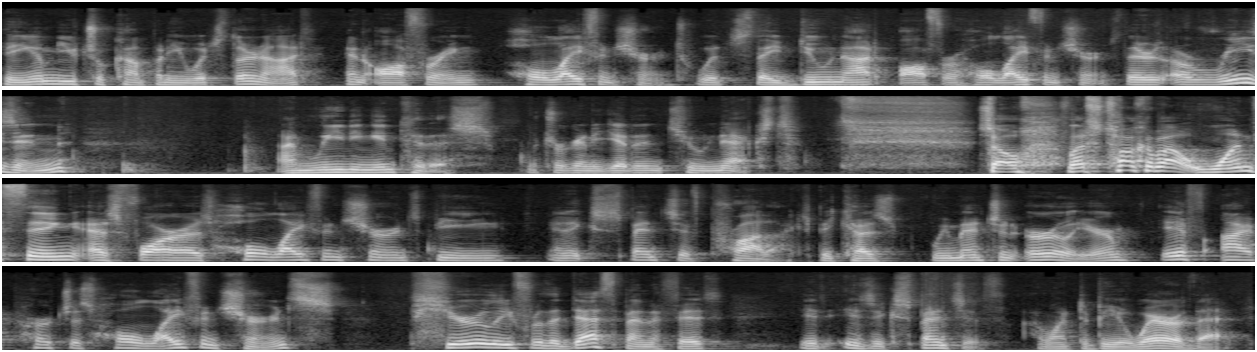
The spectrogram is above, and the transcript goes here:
being a mutual company, which they're not, and offering whole life insurance, which they do not offer whole life insurance. There's a reason I'm leading into this, which we're going to get into next. So let's talk about one thing as far as whole life insurance being an expensive product, because we mentioned earlier, if I purchase whole life insurance, purely for the death benefit, it is expensive. I want to be aware of that.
